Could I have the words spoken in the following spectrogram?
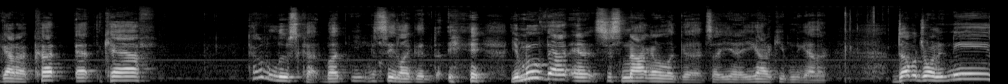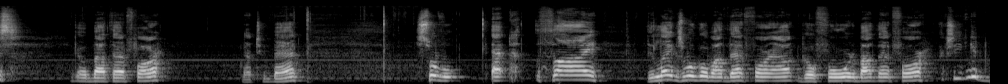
Got a cut at the calf. Kind of a loose cut, but you can see like it, you move that and it's just not going to look good. So, you know, you got to keep them together. Double jointed knees. Go about that far. Not too bad. Swivel at the thigh. The legs will go about that far out, go forward about that far. Actually, you can get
